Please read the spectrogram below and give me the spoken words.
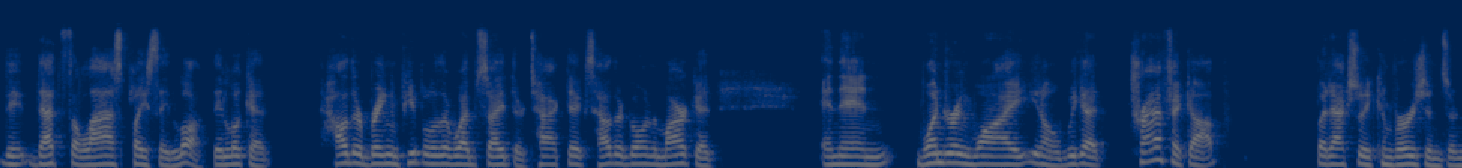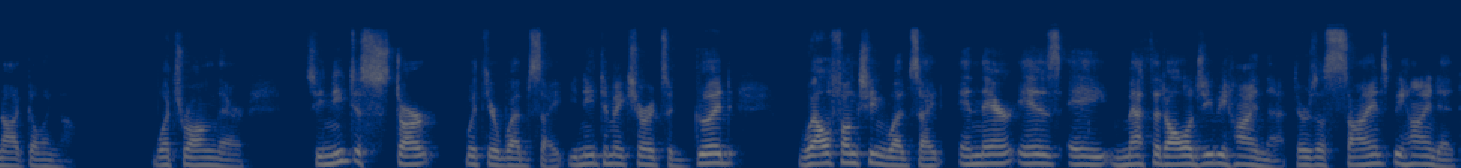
they that's the last place they look. They look at how they're bringing people to their website their tactics how they're going to market and then wondering why you know we got traffic up but actually conversions are not going up. What's wrong there? So you need to start with your website. You need to make sure it's a good, well functioning website. And there is a methodology behind that, there's a science behind it.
